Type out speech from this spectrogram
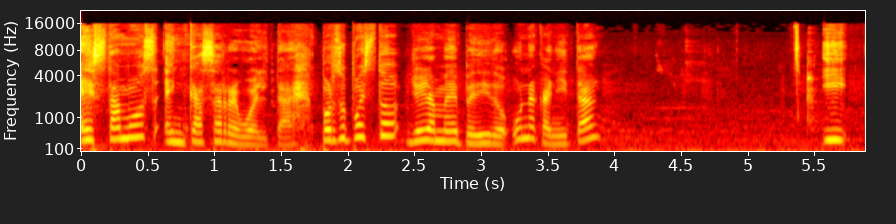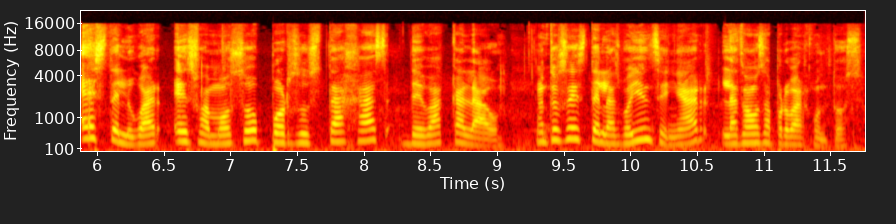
Estamos en Casa Revuelta. Por supuesto, yo ya me he pedido una cañita. Y este lugar es famoso por sus tajas de bacalao. Entonces te las voy a enseñar, las vamos a probar juntos.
